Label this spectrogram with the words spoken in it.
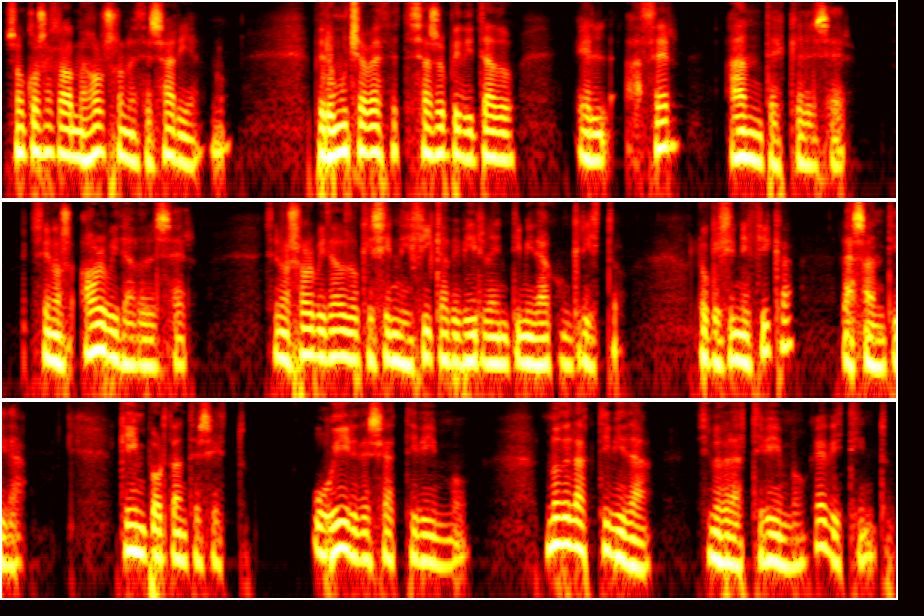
son cosas que a lo mejor son necesarias, ¿no? Pero muchas veces se ha supeditado el hacer antes que el ser. Se nos ha olvidado el ser. Se nos ha olvidado lo que significa vivir la intimidad con Cristo, lo que significa la santidad. Qué importante es esto. Huir de ese activismo, no de la actividad, sino del activismo, que es distinto.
